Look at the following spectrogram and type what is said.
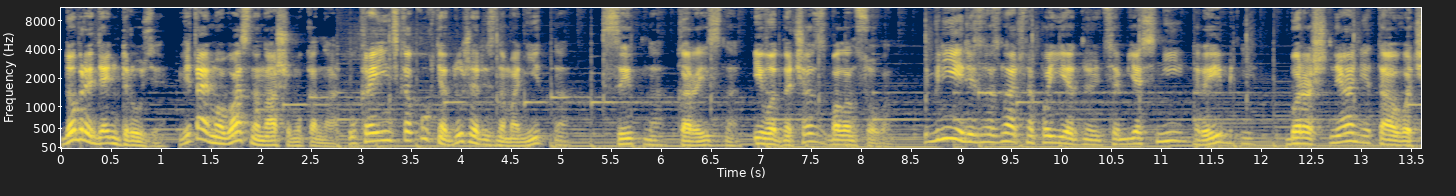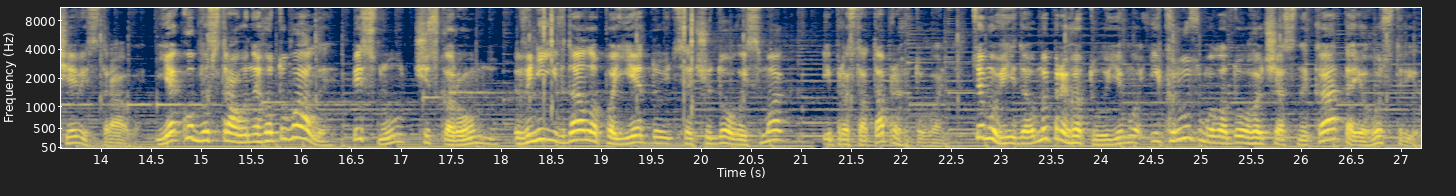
Добрий день, друзі! Вітаємо вас на нашому каналі. Українська кухня дуже різноманітна, ситна, корисна і водночас збалансована. В ній різнозначно поєднуються м'ясні, рибні, борошняні та овочеві страви. Яку б ви страву не готували, пісну чи скоромну, в ній вдало поєднуються чудовий смак і простота приготування. В цьому відео ми приготуємо ікру з молодого часника та його стріла.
